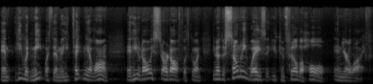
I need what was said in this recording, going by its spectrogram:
And he would meet with them and he'd take me along. And he would always start off with going, You know, there's so many ways that you can fill the hole in your life.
